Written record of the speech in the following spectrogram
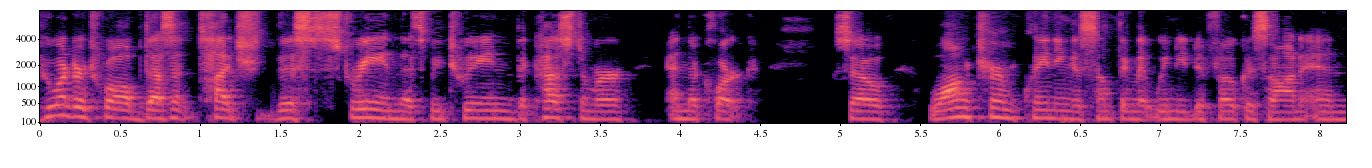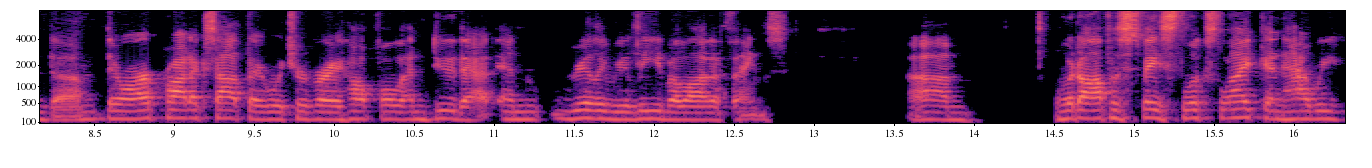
who under 12 doesn't touch this screen that's between the customer and the clerk. So long-term cleaning is something that we need to focus on. And um, there are products out there which are very helpful and do that and really relieve a lot of things. Um, what office space looks like and how we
